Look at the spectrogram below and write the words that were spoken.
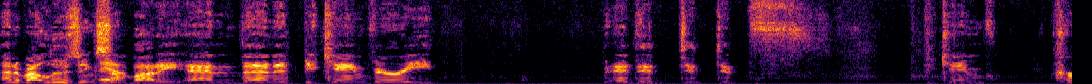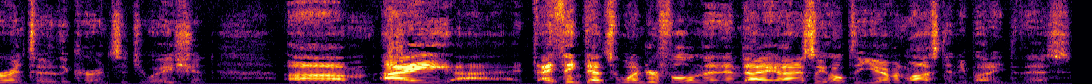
and about losing Yeah. somebody, and then it became very. It, it, it, it became current to the current situation. Um, I I think that's wonderful, and, and I honestly hope that you haven't lost anybody to this.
